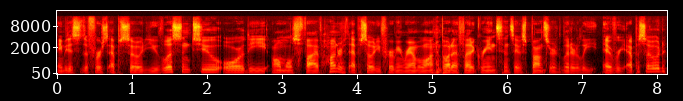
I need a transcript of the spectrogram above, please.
maybe this is the first episode you've listened to or the almost 500th episode you've heard me ramble on about Athletic Greens since they've sponsored literally every episode.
